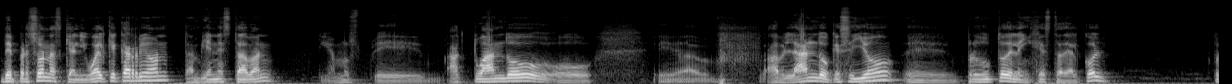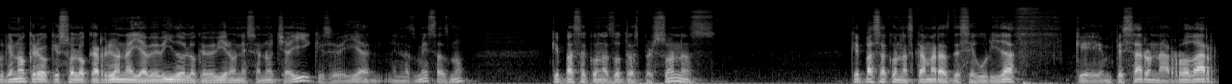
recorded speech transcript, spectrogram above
de personas que al igual que Carrión también estaban, digamos, eh, actuando o eh, hablando, qué sé yo, eh, producto de la ingesta de alcohol. Porque no creo que solo Carrión haya bebido lo que bebieron esa noche ahí, que se veían en las mesas, ¿no? ¿Qué pasa con las otras personas? ¿Qué pasa con las cámaras de seguridad que empezaron a rodar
